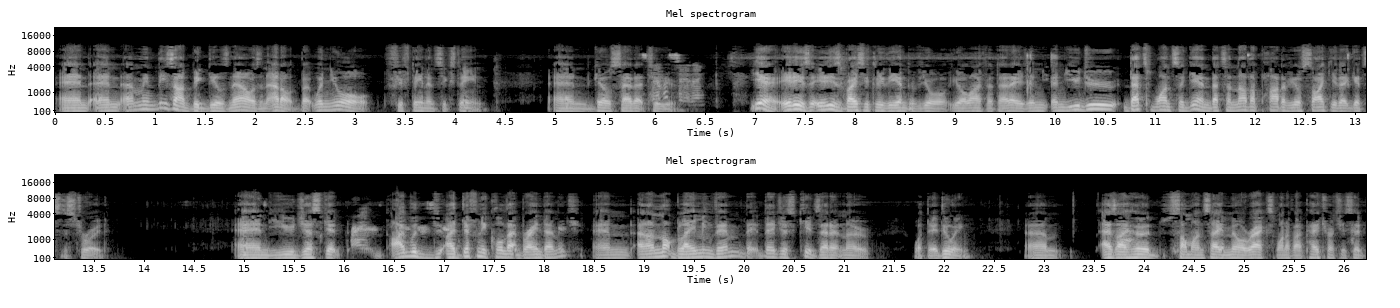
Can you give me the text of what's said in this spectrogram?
and, and I mean, these aren't big deals now as an adult, but when you're 15 and 16 and girls say that It's to you. Yeah, it is. It is basically the end of your, your life at that age. And, and you do, that's once again, that's another part of your psyche that gets destroyed. And you just get, I would, I definitely call that brain damage. And, and I'm not blaming them. They, they're just kids. They don't know what they're doing. Um, as I heard someone say, Mel Rax, one of our patrons, she said,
